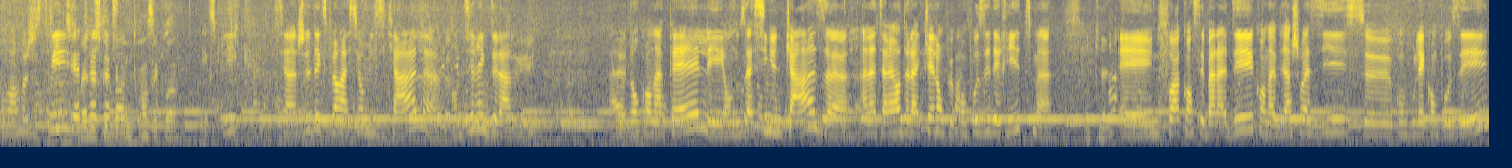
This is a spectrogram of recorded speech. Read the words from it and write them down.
pour enregistrer. Oui, tu es ce que tu comprends, c'est quoi? Explique. C'est un jeu d'exploration musicale euh, en direct de la rue. Donc on appelle et on nous assigne une case à l'intérieur de laquelle on peut composer des rythmes. Et une fois qu'on s'est baladé, qu'on a bien choisi ce qu'on voulait composer,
